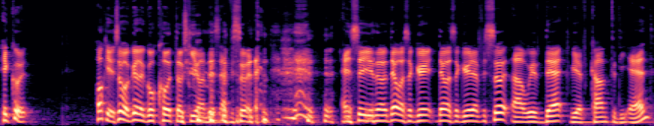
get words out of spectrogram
it could. Okay, so we're gonna go cold turkey on this episode and, and say, you know, that was a great that was a great episode. Uh, with that, we have come to the end.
